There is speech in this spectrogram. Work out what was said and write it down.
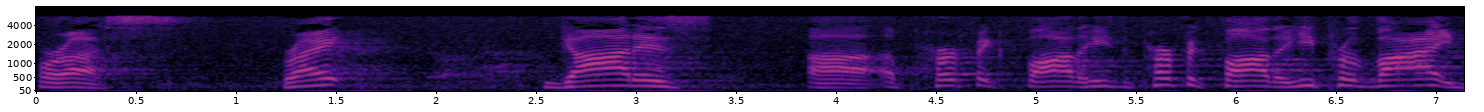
for us. Right? God is uh, a perfect Father. He's the perfect Father. He provides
